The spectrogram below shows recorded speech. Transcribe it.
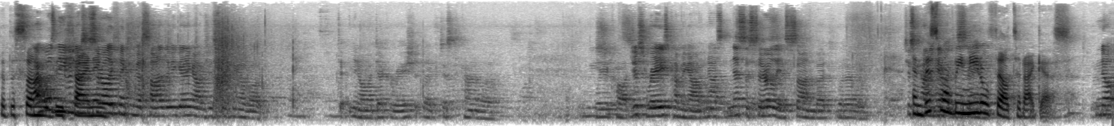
That the sun will wasn't even shining? necessarily thinking of sun at the beginning, I was just thinking of a, you know, a decoration, like just kind of a, what do you call it, just rays coming out, not necessarily a sun, but whatever. Just And this won't be same- needle felted, I guess. No,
